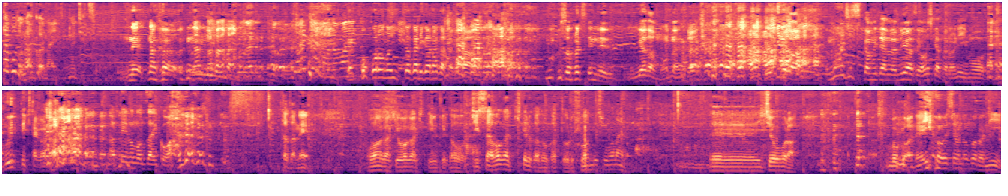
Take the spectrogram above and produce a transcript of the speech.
たことなくはないんですよね実は。ねなんかなんか心の引っかかりがなかったからもう その時点で嫌だもんなんか。できればマジっすかみたいなニュアンスが欲しかったのにもうグイってきたから。ある程度の在庫は。ただねおはがきおはがきって言うけど実際おはがき来てるかどうかって俺不安でしょうがないので一応ほら 僕はね 幼少の頃に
